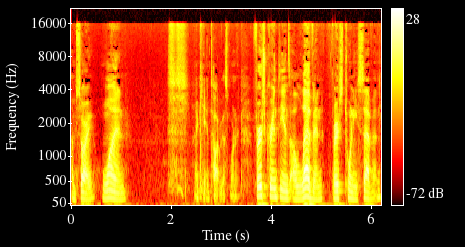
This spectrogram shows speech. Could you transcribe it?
I'm sorry, 1. I can't talk this morning. 1 Corinthians 11, verse 27.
